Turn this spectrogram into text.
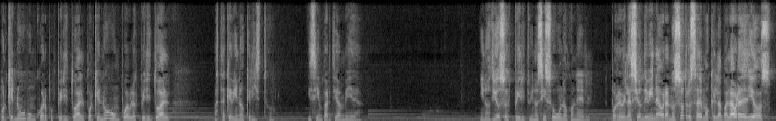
Porque no hubo un cuerpo espiritual, porque no hubo un pueblo espiritual hasta que vino Cristo y se impartió en vida y nos dio su espíritu y nos hizo uno con Él. Por revelación divina, ahora nosotros sabemos que la palabra de Dios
